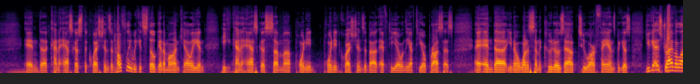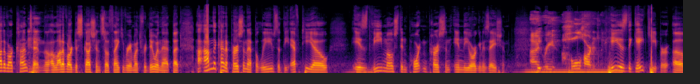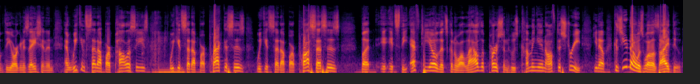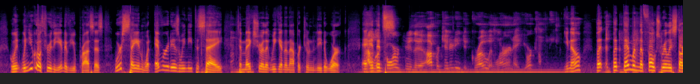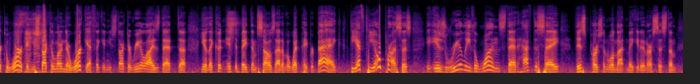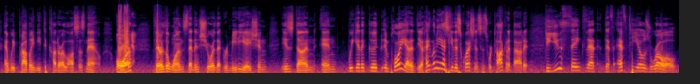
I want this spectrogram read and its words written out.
And uh, kind of ask us the questions. And hopefully, we could still get him on, Kelly, and he can kind of ask us some uh, pointed pointed questions about FTO and the FTO process. And, uh, you know, I want to send a kudos out to our fans because you guys drive a lot of our content, a lot of our discussion. So thank you very much for doing that. But I'm the kind of person that believes that the FTO is the most important person in the organization. I agree wholeheartedly. He is the gatekeeper of the organization, and, and we can set up our policies, we can set up our practices, we can set up our processes, but it's the FTO that's going to allow the person who's coming in off the street, you know, because you know as well as I do, when, you go through the interview process, we're saying whatever it is we need to say to make sure that we get an opportunity to work. And, I look forward to the opportunity to grow and learn at your company you know but but then when the folks really start to work and you start to learn their work ethic and you start to realize that uh, you know they couldn't intubate themselves out of a wet paper bag the FTO process is really the ones that have to say this person will not make it in our system and we probably need to cut our losses now or yeah. they're the ones that ensure that remediation is done and we get a good employee out of the deal hey let me ask you this question since we're talking about it do you think that the FTO's role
